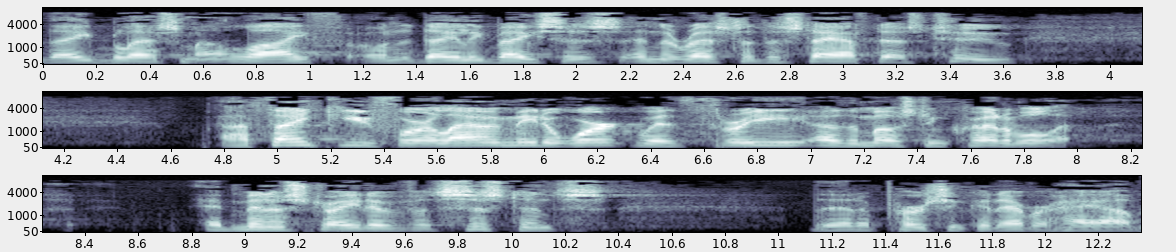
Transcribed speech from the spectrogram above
They bless my life on a daily basis, and the rest of the staff does too. I thank you for allowing me to work with three of the most incredible administrative assistants that a person could ever have.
